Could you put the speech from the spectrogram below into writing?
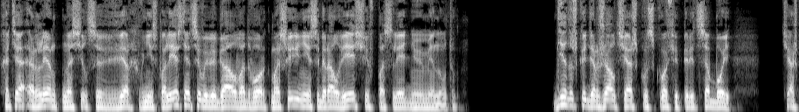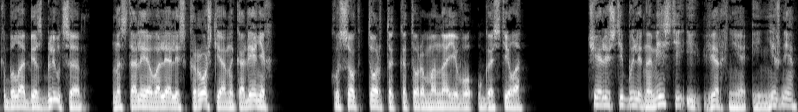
хотя Эрленд носился вверх-вниз по лестнице, выбегал во двор к машине и собирал вещи в последнюю минуту. Дедушка держал чашку с кофе перед собой. Чашка была без блюдца, на столе валялись крошки, а на коленях кусок торта, которым она его угостила. Челюсти были на месте, и верхняя, и нижняя.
